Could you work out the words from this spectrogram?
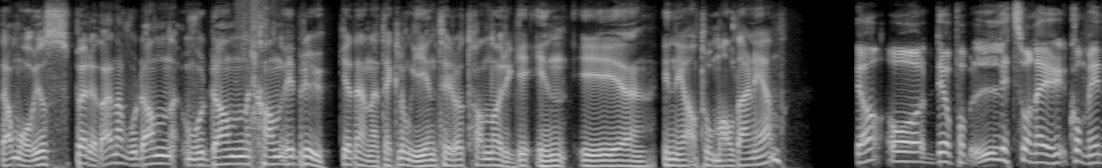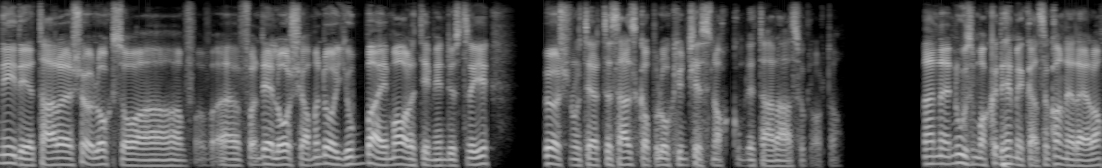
da må vi jo spørre deg, da, hvordan, hvordan, kan vi bruke denne teknologien til å ta Norge inn i, inn i atomalderen igjen? Ja, og det jo litt sånn Jeg kom inn i det sjøl også eh, eh, for en del år siden. Men da jobba jeg i maritim industri, børsnoterte selskap, og da kunne jeg ikke snakke om dette her, så klart. da. Men eh, nå som akademiker så kan jeg det. da.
